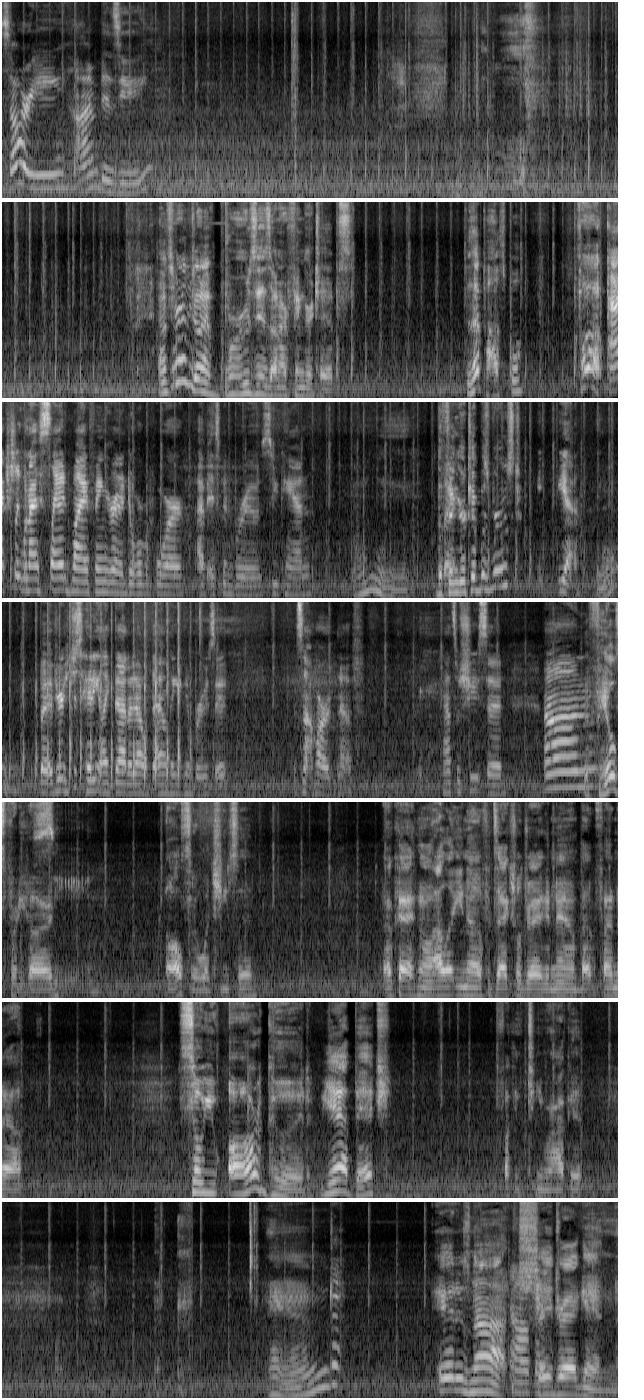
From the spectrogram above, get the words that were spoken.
Sorry, I'm busy. I'm surprised we don't have bruises on our fingertips. Is that possible? Fuck. Actually, when I slammed my finger in a door before, I've, it's been bruised. You can. Ooh. The But- fingertip was bruised? Yeah. Ooh. But if you're just hitting it like that, I don't, I don't think you can bruise it. It's not hard enough. That's what she said. Um, It feels pretty hard. see. Also, what she said. Okay, well, I'll let you know if it's actual dragon now. About to find out. So you are good. Yeah, bitch. Fucking Team Rocket. And it is not. Oh, okay. Say dragon.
